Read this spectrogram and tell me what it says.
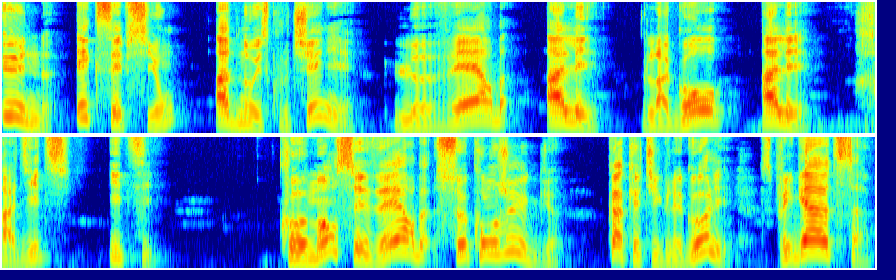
Une exception, одно исключение, le verbe aller, глагол aller, ходить, идти. Comment ces verbes se conjuguent Как эти глаголи спрягаются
